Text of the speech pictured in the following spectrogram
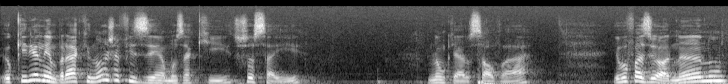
eu queria lembrar que nós já fizemos aqui, deixa eu sair, não quero salvar. Eu vou fazer, ó, nano,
